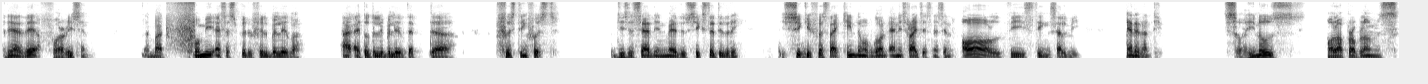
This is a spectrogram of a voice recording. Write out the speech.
they are there for a reason. But for me, as a spirit-filled believer, I, I totally believe that uh, first thing first. Jesus said in Matthew 6:33, Seek ye first thy kingdom of God and his righteousness, and all these things shall be added unto you. So he knows all our problems,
